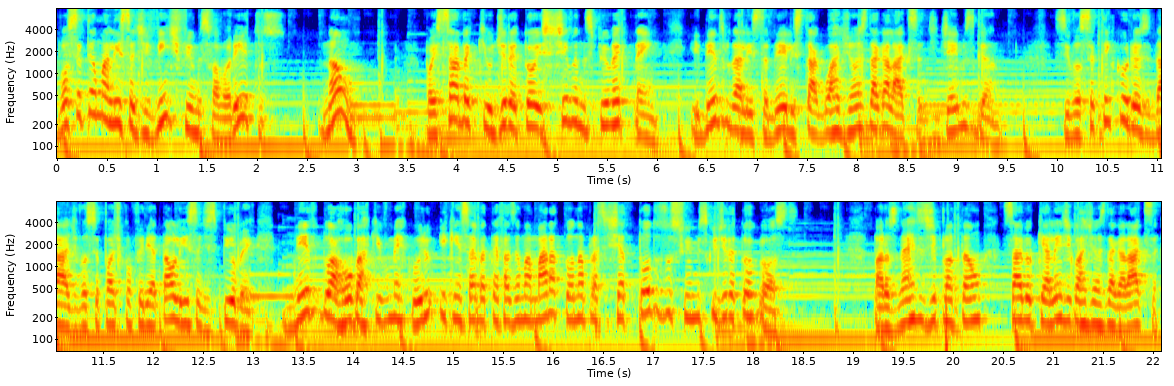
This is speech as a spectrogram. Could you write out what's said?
Você tem uma lista de 20 filmes favoritos? Não? Pois saiba que o diretor Steven Spielberg tem, e dentro da lista dele está Guardiões da Galáxia, de James Gunn. Se você tem curiosidade, você pode conferir a tal lista de Spielberg dentro do arroba Arquivo Mercúrio e quem sabe até fazer uma maratona para assistir a todos os filmes que o diretor gosta. Para os nerds de plantão, saiba que além de Guardiões da Galáxia,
